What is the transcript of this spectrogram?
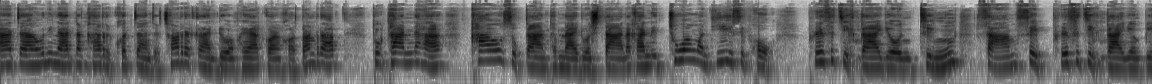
อาจารย์วณินัทนะคะหรือโคชจันจากช่องรายการดวงพยากรณ์ขอต้อนรับ ทุกท่านนะคะ เข้าสู่การทำนายดวงชะตานะคะ ในช่วงวันที่ 16 พฤศจิกายนถึง 30 พฤศจิกายนปี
